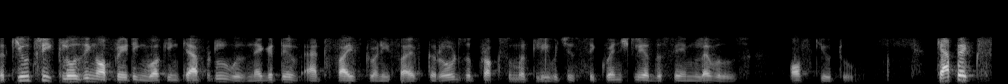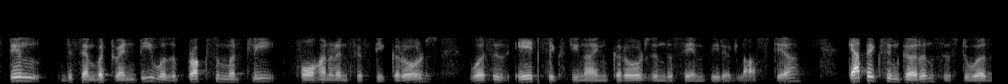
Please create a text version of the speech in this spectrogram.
The Q3 closing operating working capital was negative at 525 crores approximately, which is sequentially at the same levels of Q2. CapEx till December 20 was approximately 450 crores versus 869 crores in the same period last year. CapEx incurrence is towards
